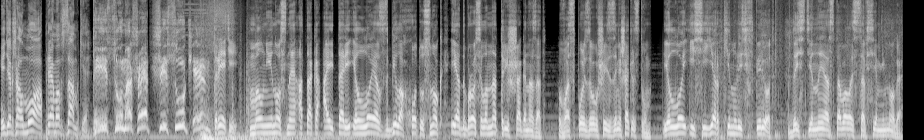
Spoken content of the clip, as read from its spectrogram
и держал Моа прямо в замке? Ты сумасшедший сукин! Третий. Молниеносная атака Айтари Иллоя сбила Хоту с ног и отбросила на три шага назад. Воспользовавшись замешательством, Иллой и Сиер кинулись вперед. До стены оставалось совсем немного.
